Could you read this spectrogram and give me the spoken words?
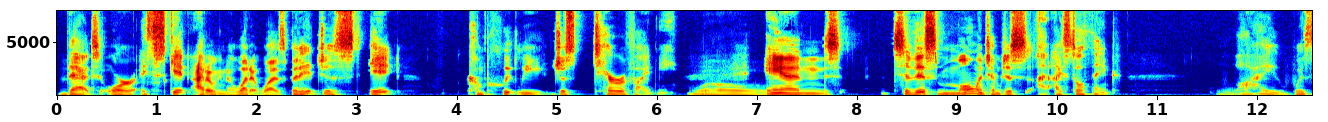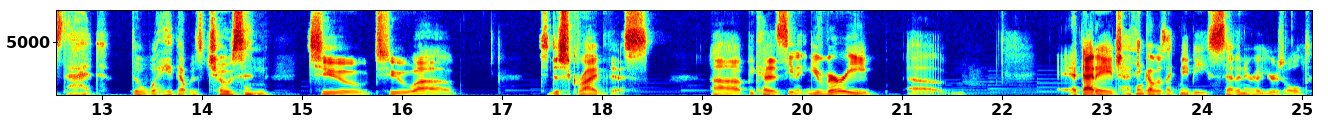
that or a skit i don't even know what it was but it just it completely just terrified me Whoa. and to this moment i'm just I, I still think why was that the way that was chosen to to uh to describe this uh because you know you're very uh at that age i think i was like maybe seven or eight years old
